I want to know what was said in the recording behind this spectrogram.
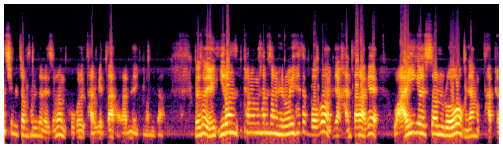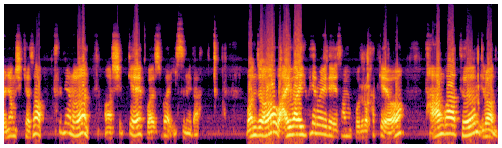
11.3절에서는 그걸 다루겠다라는 얘기인 겁니다. 그래서 이- 이런 평형 삼상 회로의 해석법은 그냥 간단하게 y 결선으로 그냥 다 변형시켜서 풀면은 어, 쉽게 구할 수가 있습니다. 먼저 yy 회로에 대해서 한번 보도록 할게요. 다음과 같은 이런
